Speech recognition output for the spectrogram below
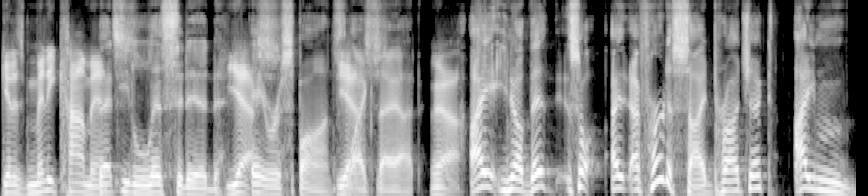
get as many comments. that elicited Yes. a response Yes. like that. yeah. I, you know, that. So I, I've heard a side project. I'm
